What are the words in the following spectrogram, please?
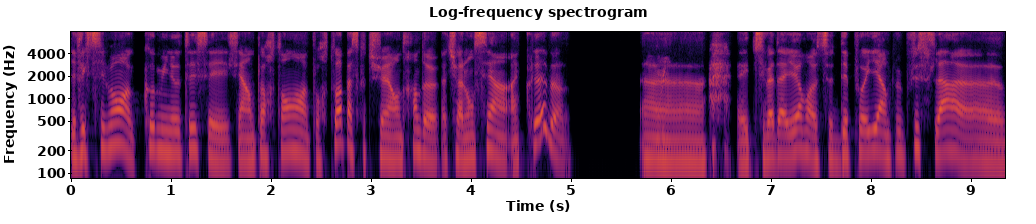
Effectivement, communauté, c'est important pour toi parce que tu es en train de, tu as lancé un, club euh, qui va d'ailleurs se déployer un peu plus là euh,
